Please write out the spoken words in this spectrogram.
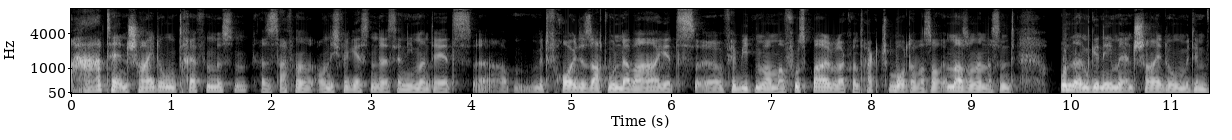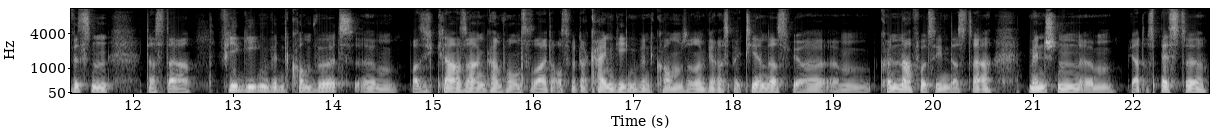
harte Entscheidungen treffen müssen. Also das darf man auch nicht vergessen. Da ist ja niemand, der jetzt äh, mit Freude sagt, wunderbar, jetzt äh, verbieten wir mal Fußball oder Kontaktsport oder was auch immer, sondern das sind unangenehme Entscheidungen mit dem Wissen, dass da viel Gegenwind kommen wird. Ähm, was ich klar sagen kann von unserer Seite aus, wird da kein Gegenwind kommen, sondern wir respektieren das. Wir ähm, können nachvollziehen, dass da Menschen ähm, ja das Beste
